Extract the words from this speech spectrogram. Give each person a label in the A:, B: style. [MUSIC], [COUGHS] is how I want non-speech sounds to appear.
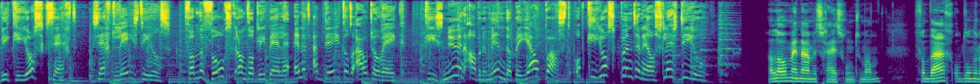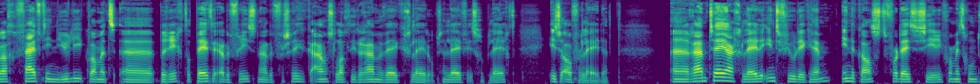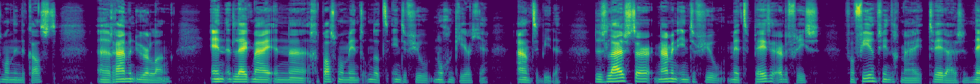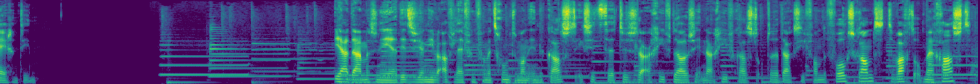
A: Wie kiosk zegt, zegt leesdeals. Van de Volkskrant tot Libellen en het AD tot Autoweek. Kies nu een abonnement dat bij jou past op kiosk.nl/slash deal.
B: Hallo, mijn naam is Gijs Groenteman. Vandaag, op donderdag 15 juli, kwam het uh, bericht dat Peter R. de Vries, na de verschrikkelijke aanslag die er ruim week geleden op zijn leven is gepleegd, is overleden. Uh, ruim twee jaar geleden interviewde ik hem in de kast voor deze serie, voor Met Groenteman in de kast, uh, ruim een uur lang. En het leek mij een uh, gepast moment om dat interview nog een keertje aan te bieden. Dus luister naar mijn interview met Peter R. Vries van 24 mei 2019. Ja, dames en heren, dit is weer een nieuwe aflevering van Met Groenteman in de Kast. Ik zit uh, tussen de archiefdozen in de archiefkast op de redactie van de Volkskrant te wachten op mijn gast.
